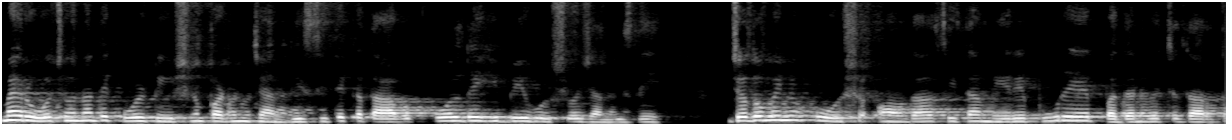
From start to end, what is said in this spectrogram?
ਮੈਂ ਰੋਜ਼ ਉਹਨਾਂ ਦੇ ਕੋਲ ਟਿਊਸ਼ਨ ਪੜ੍ਹਨ ਜਾਂਦੀ ਸੀ ਤੇ ਕਿਤਾਬ ਖੋਲਦੇ ਹੀ ਬੇਹੋਸ਼ ਹੋ ਜਾਂਦੀ ਸੀ। ਜਦੋਂ ਮੈਨੂੰ ਹੋਸ਼ ਆਉਂਦਾ ਸੀ ਤਾਂ ਮੇਰੇ ਪੂਰੇ ਬਦਨ ਵਿੱਚ ਦਰਦ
